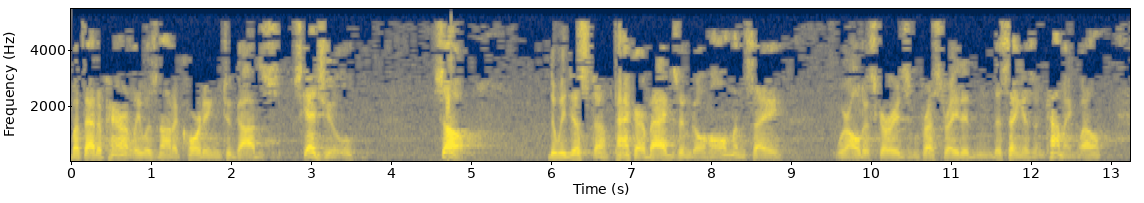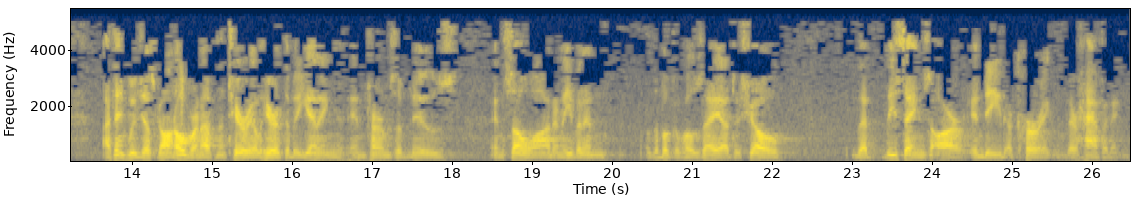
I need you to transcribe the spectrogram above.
But that apparently was not according to God's schedule. So, do we just uh, pack our bags and go home and say, we're all discouraged and frustrated and this thing isn't coming? Well, I think we've just gone over enough material here at the beginning in terms of news and so on, and even in the book of Hosea to show that these things are indeed occurring. They're happening.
